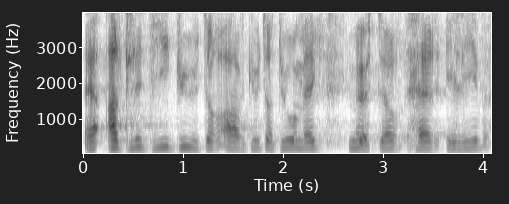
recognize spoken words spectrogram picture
eh, alle de guder og avguder du og meg møter her i livet.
